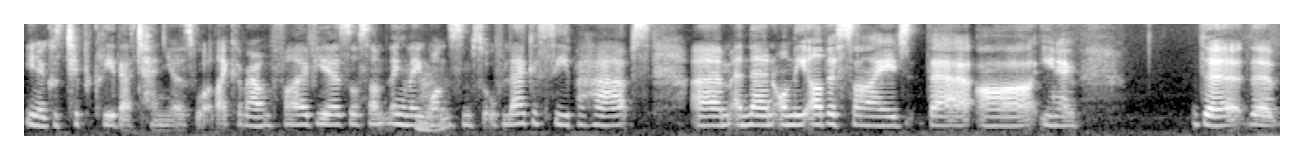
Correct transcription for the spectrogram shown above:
you know, because typically their tenure is what like around five years or something. They mm-hmm. want some sort of legacy, perhaps. Um, and then on the other side, there are, you know, the the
